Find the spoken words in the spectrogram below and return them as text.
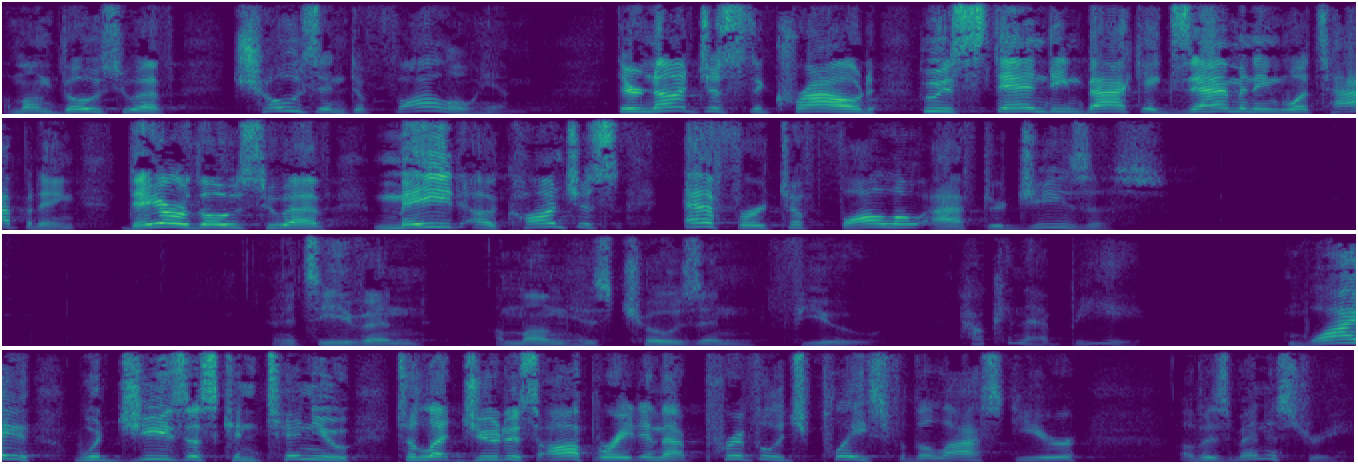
among those who have chosen to follow him. They're not just the crowd who is standing back examining what's happening. They are those who have made a conscious effort to follow after Jesus. And it's even among his chosen few. How can that be? Why would Jesus continue to let Judas operate in that privileged place for the last year of his ministry?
